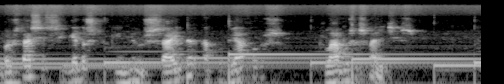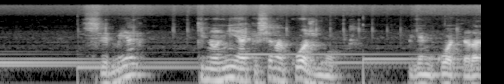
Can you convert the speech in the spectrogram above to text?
μπροστά στη συγκέντρωση του κινδύνου cyber από διάφορους κλάδους ασφάλισης. Σε μια κοινωνία και σε έναν κόσμο γενικότερα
